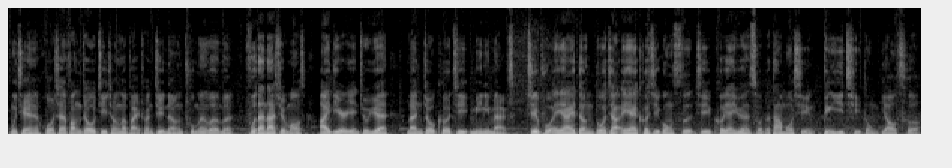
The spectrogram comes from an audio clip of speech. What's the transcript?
目前，火山方舟集成了百川智能、出门问问、复旦大学 MOS、idea 研究院、兰州科技、Minimax、智谱 AI 等多家 AI 科技公司及科研院所的大模型，并已启动邀测。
